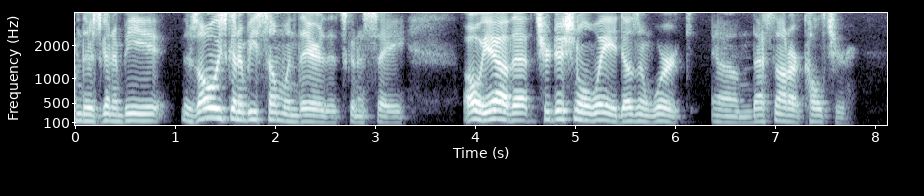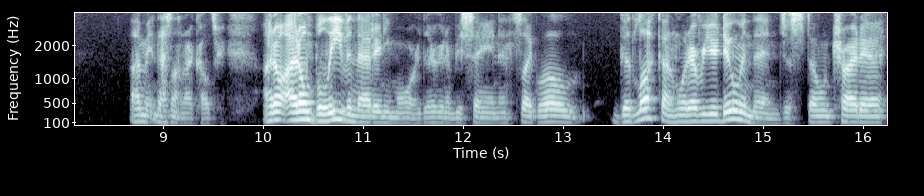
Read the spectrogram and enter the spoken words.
There's going to be, there's always going to be someone there that's going to say, "Oh yeah, that traditional way doesn't work. Um, that's not our culture." I mean, that's not our culture. I don't, I don't believe in that anymore. They're going to be saying, it's like, well, good luck on whatever you're doing. Then just don't try to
